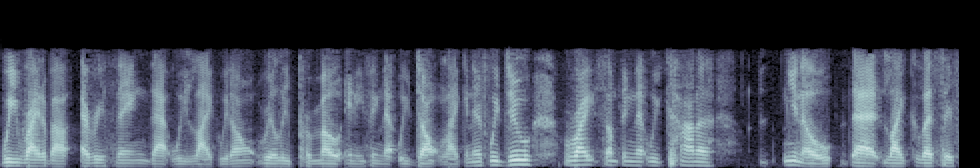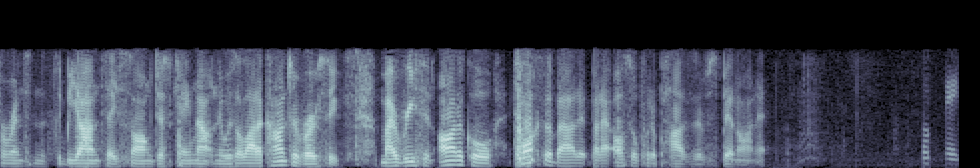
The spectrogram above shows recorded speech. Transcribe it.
we write about everything that we like. We don't really promote anything that we don't like. And if we do write something that we kind of you know that like let's say for instance the Beyonce song just came out and there was a lot of controversy. My recent article talks about it, but I also put a positive spin on it. Okay.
